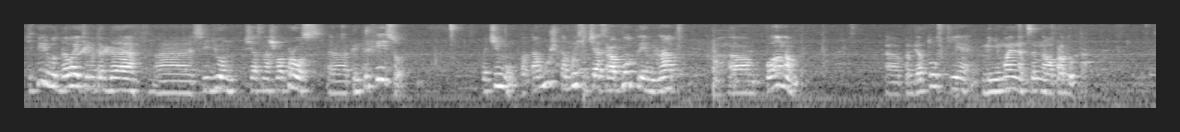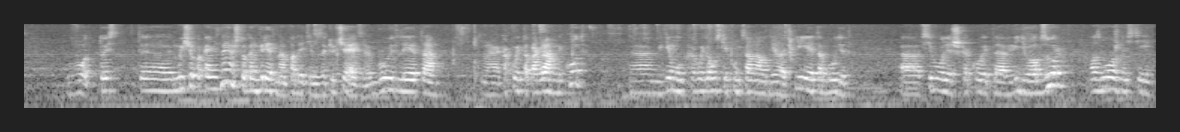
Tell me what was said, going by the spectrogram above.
Теперь вот давайте мы тогда э, сведем сейчас наш вопрос э, к интерфейсу. Почему? Потому что мы сейчас работаем над э, планом э, подготовки минимально ценного продукта. Вот, то есть мы еще пока не знаем, что конкретно под этим заключается. Будет ли это э, какой-то программный код, э, где мы какой-то узкий функционал делать, или это будет э, всего лишь какой-то видеообзор возможностей.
